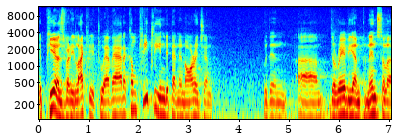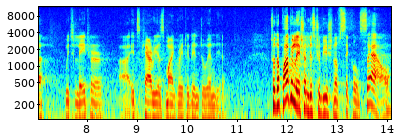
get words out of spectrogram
appears very likely to have had a completely independent origin within um, the Arabian Peninsula, which later uh, its carriers migrated into India. So the population distribution of sickle cell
